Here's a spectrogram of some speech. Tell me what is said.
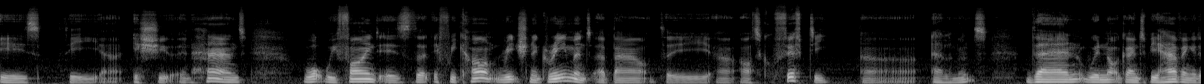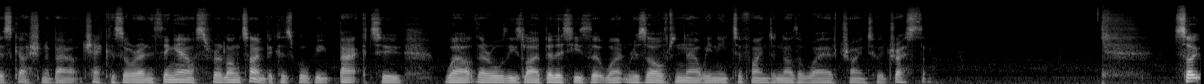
is the uh, issue in hand, what we find is that if we can't reach an agreement about the uh, Article 50 uh, elements, then we're not going to be having a discussion about Chequers or anything else for a long time because we'll be back to, well, there are all these liabilities that weren't resolved and now we need to find another way of trying to address them. So,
